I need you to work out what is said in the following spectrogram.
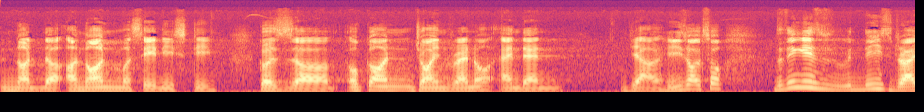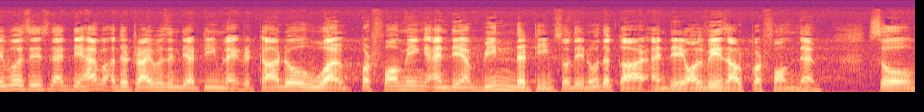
not the a non-Mercedes team. Because uh, Ocon joined Renault and then yeah he's also the thing is with these drivers is that they have other drivers in their team like Ricciardo who are performing and they have been in the team. So they know the car and they always outperform them so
